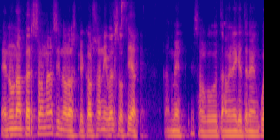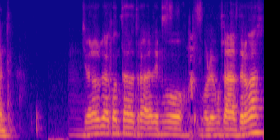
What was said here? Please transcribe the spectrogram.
en una persona, sino los que causa a nivel social, también, es algo que también hay que tener en cuenta. Yo ahora os voy a contar otra vez de nuevo, volvemos a las drogas,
